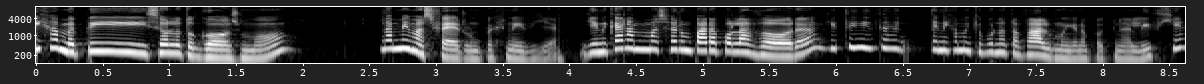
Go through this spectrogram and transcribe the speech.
είχαμε πει σε όλο τον κόσμο να μην μας φέρουν παιχνίδια. Γενικά να μην μας φέρουν πάρα πολλά δώρα, γιατί δεν, δεν είχαμε και πού να τα βάλουμε για να πω την αλήθεια.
